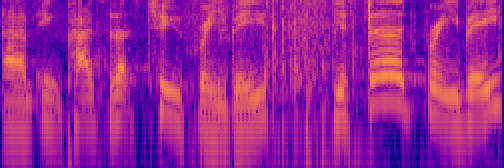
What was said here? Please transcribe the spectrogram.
um, ink pad. So that's two freebies. Your third freebie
